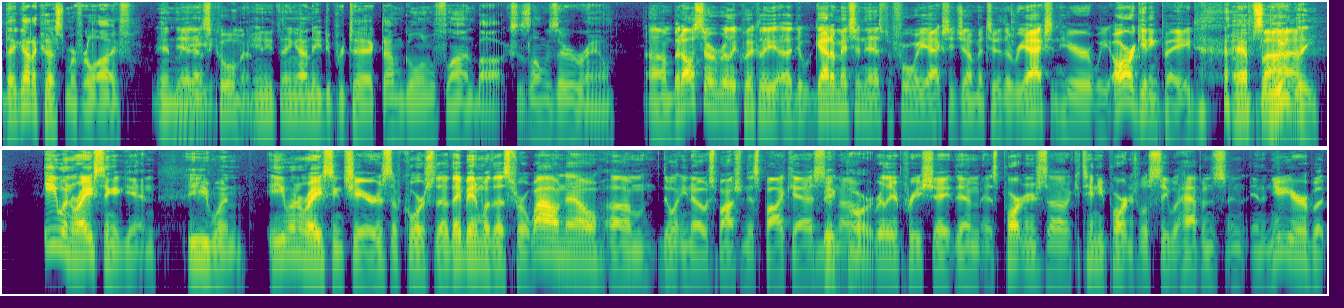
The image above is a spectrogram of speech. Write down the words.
they got a customer for life. In Yeah, me. that's cool, man. Anything I need to protect, I'm going with Flying Box as long as they're around. Um, but also, really quickly, uh, got to mention this before we actually jump into the reaction here. We are getting paid. Absolutely, Ewin Racing again. Ewin. Ewin Racing Chairs, of course, though they've been with us for a while now, um, doing you know sponsoring this podcast. Big and, uh, part. Really appreciate them as partners, uh, continued partners. We'll see what happens in, in the new year, but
